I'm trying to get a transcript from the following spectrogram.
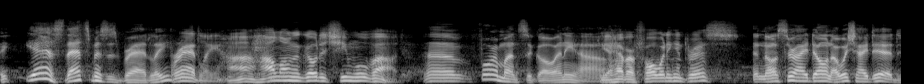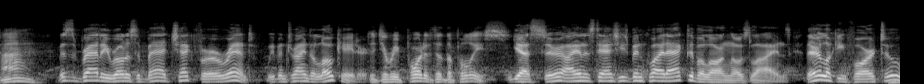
Uh, Yes, that's Mrs. Bradley. Bradley, huh? How long ago did she move out? Uh, four months ago, anyhow. Do you have her forwarding address? Uh, No, sir, I don't. I wish I did. Huh? Mrs. Bradley wrote us a bad check for her rent. We've been trying to locate her. Did you report it to the police? Yes, sir. I understand she's been quite active along those lines. They're looking for her, too.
